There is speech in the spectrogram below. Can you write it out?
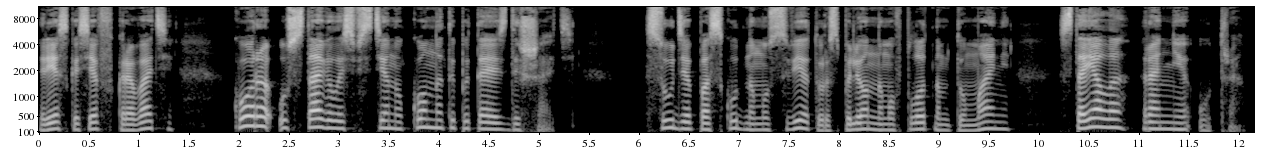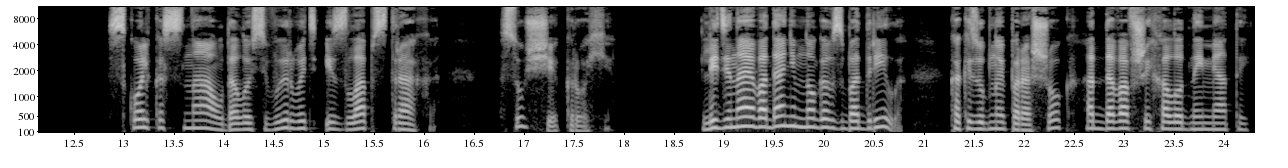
Резко сев в кровати, Кора уставилась в стену комнаты, пытаясь дышать. Судя по скудному свету, распыленному в плотном тумане, стояло раннее утро. Сколько сна удалось вырвать из лап страха. Сущие крохи. Ледяная вода немного взбодрила, как и зубной порошок, отдававший холодной мятой.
